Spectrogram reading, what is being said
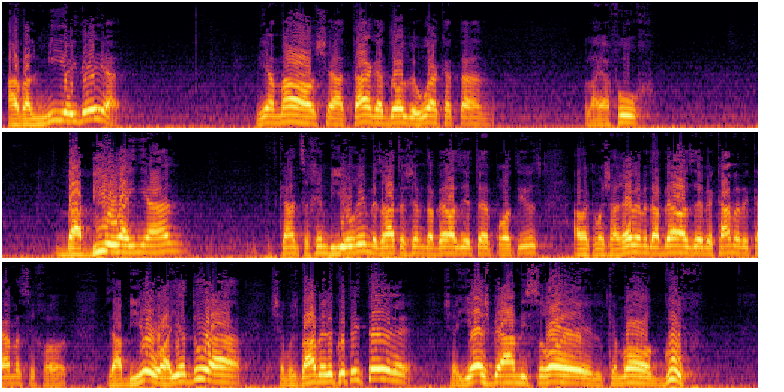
אבל מי יודע? מי אמר שאתה הגדול והוא הקטן? אולי הפוך. בביור העניין, כאן צריכים ביורים, בעזרת השם נדבר על זה יותר פרוטיוס, אבל כמו שהרבא מדבר על זה בכמה וכמה שיחות, זה הביור הידוע שמוסבר בלקוטי תרא, שיש בעם ישראל כמו גוף,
